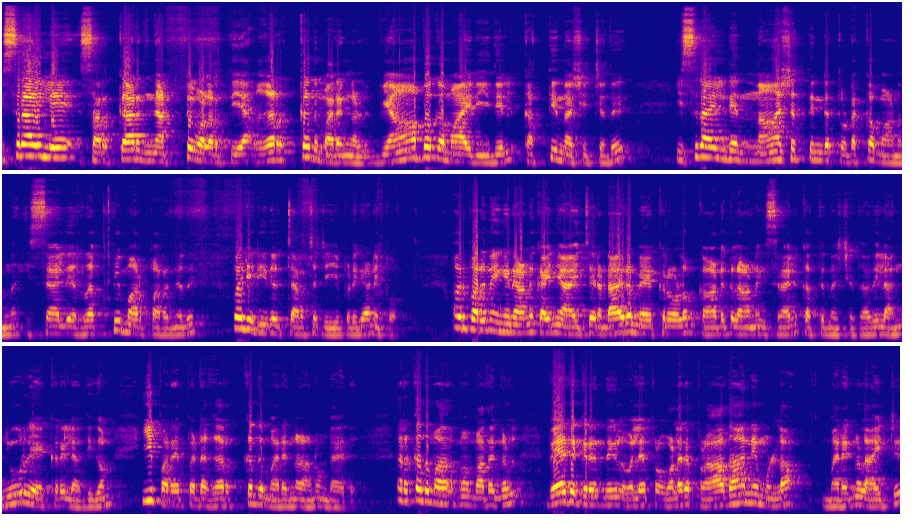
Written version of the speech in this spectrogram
ഇസ്രായേലിലെ സർക്കാർ നട്ടു വളർത്തിയ ഏർക്കത് മരങ്ങൾ വ്യാപകമായ രീതിയിൽ കത്തി നശിച്ചത് ഇസ്രായേലിന്റെ നാശത്തിന്റെ തുടക്കമാണെന്ന് ഇസ്രായേലിലെ റബ്ബിമാർ പറഞ്ഞത് വലിയ രീതിയിൽ ചർച്ച ചെയ്യപ്പെടുകയാണ് ഇപ്പോൾ. അവർ പറയുന്നത് ഇങ്ങനെയാണ്. കഴിഞ്ഞ ആഴ്ച രണ്ടായിരം ഏക്കറോളം കാടുകളാണ് ഇസ്രായേൽ കത്തി നശിച്ചത്. അതിൽ അഞ്ഞൂറ് ഏക്കറിലധികം ഈ പറയപ്പെട്ട ഹെർക്കത് മരങ്ങളാണ് ഉണ്ടായത്. ഹെർക്കത് മതങ്ങൾ വേദഗ്രന്ഥികൾ വളരെ വളരെ പ്രാധാന്യമുള്ള മരങ്ങളായിട്ട്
